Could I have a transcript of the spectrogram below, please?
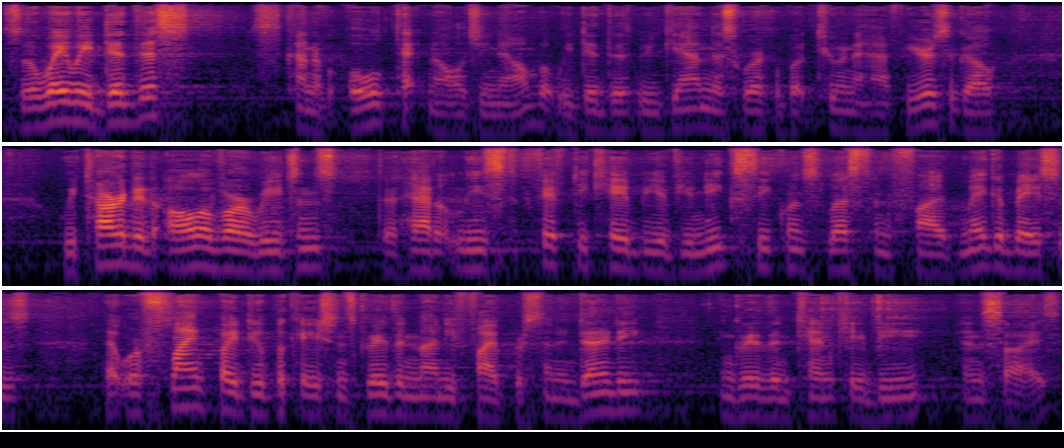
So the way we did this, it's kind of old technology now, but we did this, we began this work about two and a half years ago. We targeted all of our regions that had at least 50 kb of unique sequence, less than 5 megabases, that were flanked by duplications greater than 95% identity and greater than 10 kb in size.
